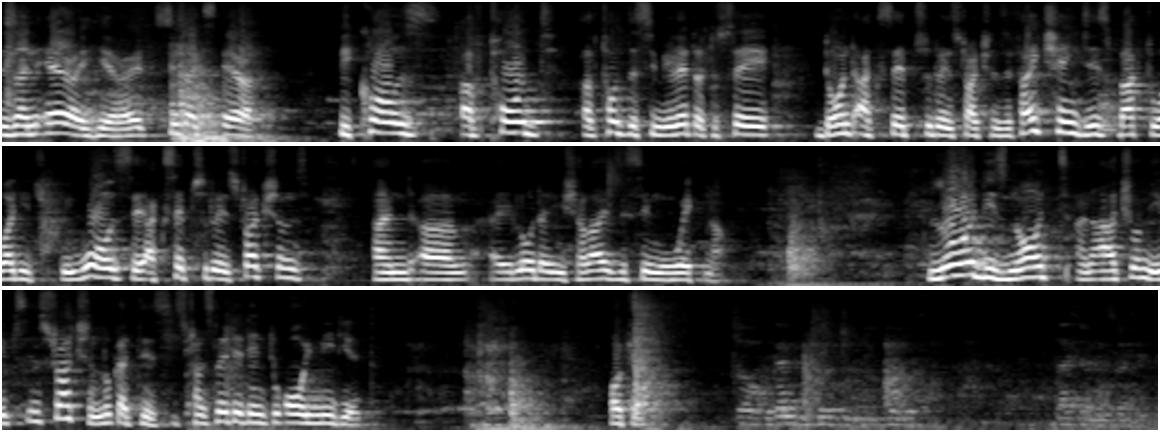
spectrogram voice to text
there's an error here, right? Syntax error. Because I've told, I've told the simulator to say, don't accept pseudo instructions. If I change this back to what it was, say accept pseudo instructions, and um, I load and initialize, this thing will work now. Load is not an actual MIPS instruction. Look at this. It's translated into or immediate. Okay. So we can be able to decode such an instruction.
